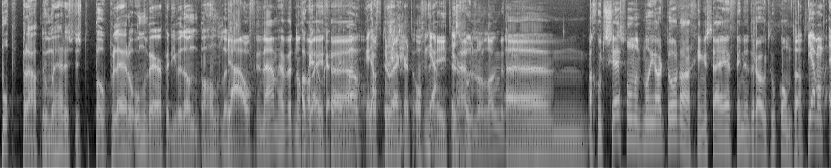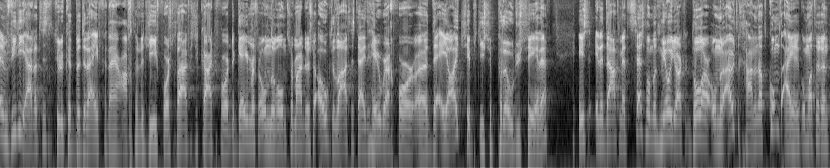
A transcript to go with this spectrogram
poppraat noemen. Hè? Dus, dus de populaire onderwerpen die we dan behandelen. Ja, over de naam hebben we het nog okay, wel okay, even. okay. Okay. Of the record of the ja, ether. Is goed. nog lang de uh, maar goed, 600 miljard dollar gingen zij even in het rood. Hoe komt dat? Ja, want Nvidia, dat is natuurlijk het bedrijf nou ja, achter de GeForce grafische kaarten voor de gamers onder ons. Maar dus ook de laatste tijd heel erg voor uh, de AI-chips die ze produceren is inderdaad met 600 miljard dollar onderuit gegaan. En dat komt eigenlijk omdat er een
